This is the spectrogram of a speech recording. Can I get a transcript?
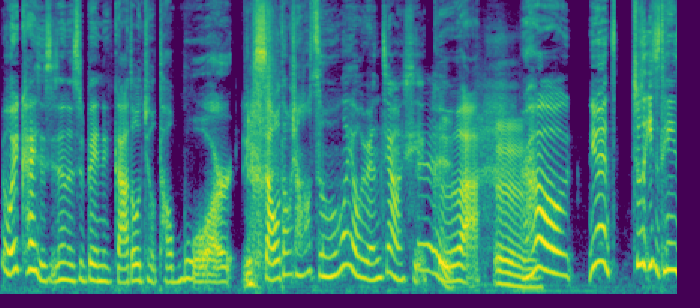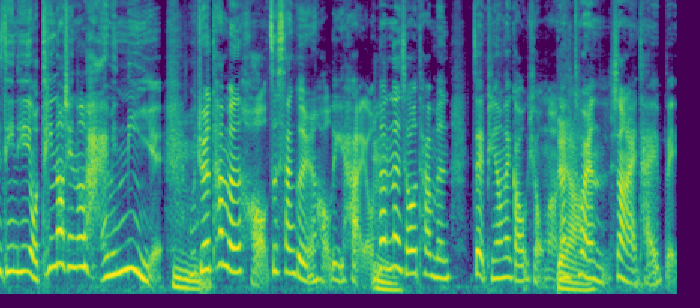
我一开始是真的是被那个嘎多酒桃波儿 烧到，我想说怎么会有人这样写歌啊？嗯，然后因为。就是一直听，一直听，听，我听到现在都还没腻耶。嗯，我觉得他们好，这三个人好厉害哦。那、嗯、那时候他们在平常在高雄嘛，那、啊、突然上来台北，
